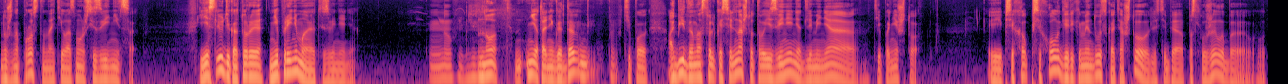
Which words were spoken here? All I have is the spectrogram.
Нужно просто найти возможность извиниться. Есть люди, которые не принимают извинения. Ну, Но нет, они говорят, да, типа, обида настолько сильна, что твои извинения для меня, типа, ничто. И психо- психологи рекомендуют сказать, а что для тебя послужило бы вот,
